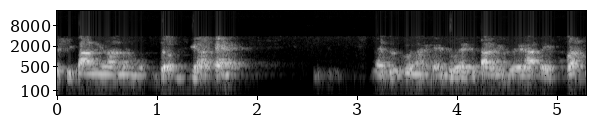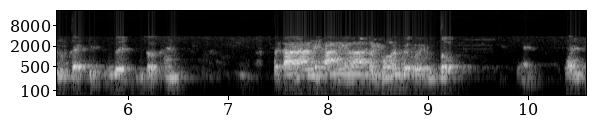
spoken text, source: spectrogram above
Jadi panggilan untuk siapa? Nah, itu gue ngasih itu, kita lagi gue HP. Kelas juga di duit untuk kan. Sekarang nih lah, semua itu untuk dan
